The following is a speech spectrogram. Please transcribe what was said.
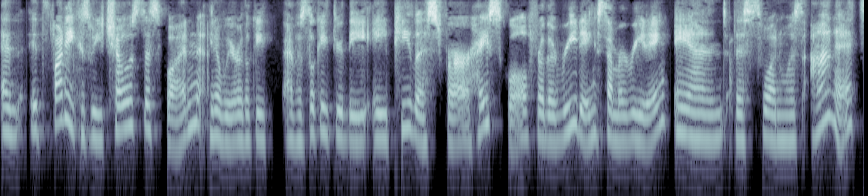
and it's funny because we chose this one. You know, we were looking. I was looking through the AP list for our high school for the reading, summer reading, and this one was on it.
